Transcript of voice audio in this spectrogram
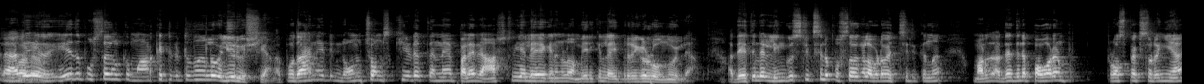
അത് ഏത് പുസ്തകങ്ങൾക്ക് മാർക്കറ്റ് കിട്ടുന്നുള്ള വലിയൊരു വിഷയമാണ്. അപ്പോൾ ഉദാഹരണമായിട്ട് നോം ചോംസ്കിയുടെ തന്നെ പല രാഷ്ട്രീയ ലേഖനങ്ങളും അമേരിക്കൻ ലൈബ്രറികളിലും ഒന്നുമില്ല. അദ്ദേഹത്തിന്റെ ലിംഗ്വിസ്റ്റിക്സിന്റെ പുസ്തകങ്ങൾ അവിടെ വെച്ചിരിക്കുന്ന അദ്ദേഹത്തിന്റെ അദ്ദേഹത്തിന്റെ പവർ ആൻഡ് പ്രോസ്പെക്ട്സ് തുടങ്ങിയ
